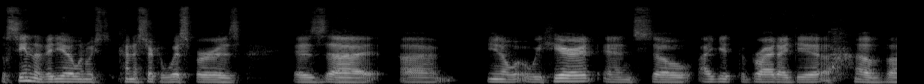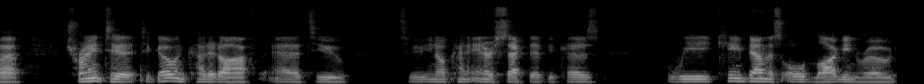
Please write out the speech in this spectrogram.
you'll see in the video when we kind of start to whisper is is you know we hear it, and so I get the bright idea of trying to to go and cut it off uh, to to you know kind of intersect it because we came down this old logging road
